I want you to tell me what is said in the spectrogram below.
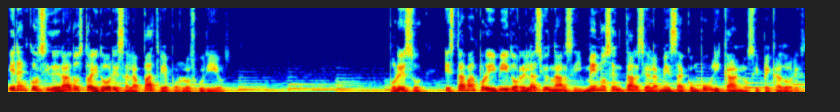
eran considerados traidores a la patria por los judíos. Por eso, estaba prohibido relacionarse y menos sentarse a la mesa con publicanos y pecadores.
